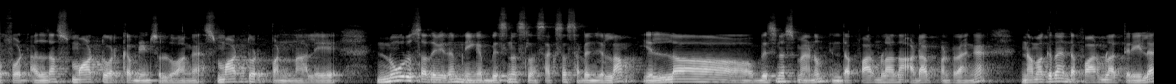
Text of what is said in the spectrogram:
எஃபோர்ட் அதுதான் ஸ்மார்ட் ஒர்க் அப்படின்னு சொல்லுவாங்க. ஸ்மார்ட் ஒர்க் பண்ணாலே நூறு சதவீதம் நீங்கள் பிஸ்னஸில் சக்ஸஸ் அடைஞ்சிடலாம். எல்லா பிஸ்னஸ் மேனும் இந்த ஃபார்முலா தான் அடாப்ட் பண்ணுறாங்க நமக்கு தான் இந்த ஃபார்முலா தெரியல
